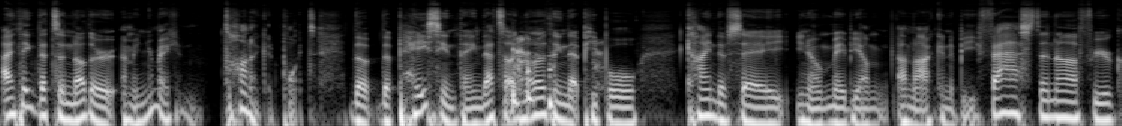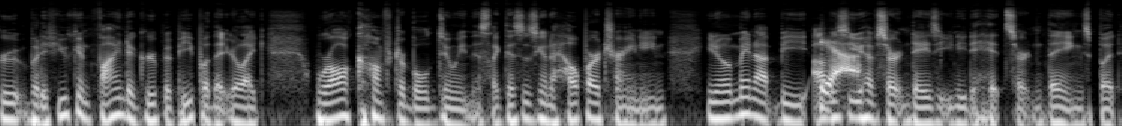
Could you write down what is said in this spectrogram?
I think that's another. I mean, you're making a ton of good points. The the pacing thing. That's another thing that people kind of say. You know, maybe I'm I'm not going to be fast enough for your group, but if you can find a group of people that you're like, we're all comfortable doing this. Like this is going to help our training. You know, it may not be obviously Yeah. you have certain days that you need to hit certain things, but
